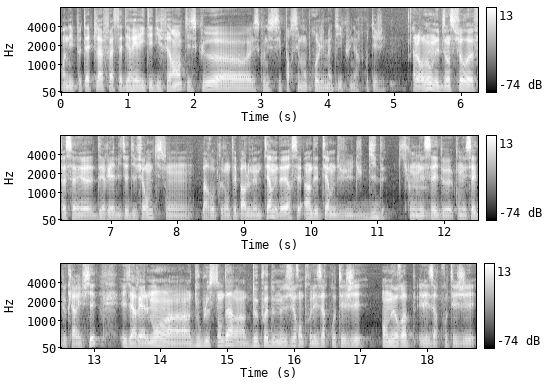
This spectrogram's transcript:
on est peut-être là face à des réalités différentes. Est-ce que euh, est-ce que c'est forcément problématique une aire protégée? Alors là, on est bien sûr euh, face à des réalités différentes qui sont bah, représentées par le même terme. Et d'ailleurs, c'est un des termes du, guide qu'on mmh. essaye, de, qu'on essaye de clarifier. Et il y a réellement un, double standard, un deux poids deux mesures entre les aires protégées en Europe et les aires protégées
